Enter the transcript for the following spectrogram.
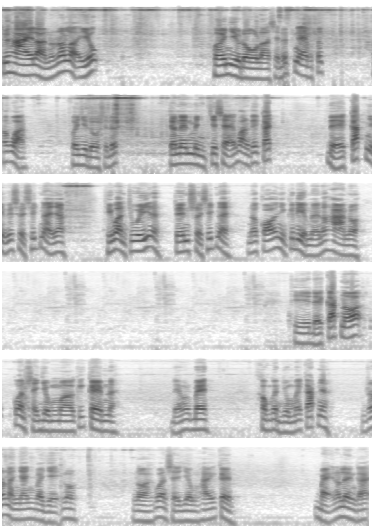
Thứ hai là nó rất là yếu. Phơi nhiều đồ là sẽ đứt ngay lập tức các bạn. Phơi nhiều đồ sẽ đứt cho nên mình chia sẻ các bạn cái cách để cắt những cái sợi xích này nha. Thì các bạn chú ý này, trên sợi xích này, nó có những cái điểm này nó hàn rồi. Thì để cắt nó, các bạn sẽ dùng ờ, cái kềm này để một bên. Không cần dùng máy cắt nha, rất là nhanh và dễ luôn. Rồi, các bạn sẽ dùng hai cái kềm, bẻ nó lên cái.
